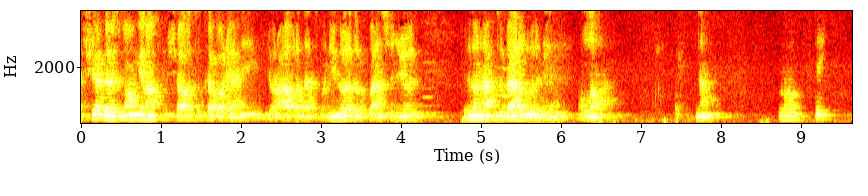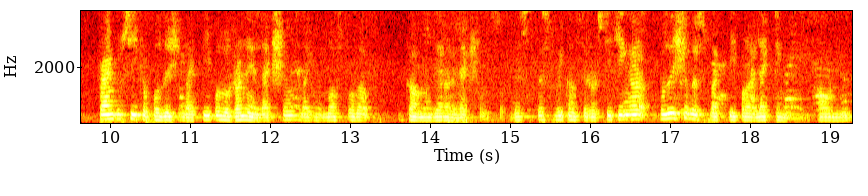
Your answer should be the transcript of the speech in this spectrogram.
a shirt that is long enough, inshallah, to cover yani, your awrah, that when you go to the ruku and sujood, you don't have to battle with it. Allah. No. No, take trying to seek a position like people who run in elections, like most of the government, are elections. So this this we consider seeking a position. This like people are electing them. How do you?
